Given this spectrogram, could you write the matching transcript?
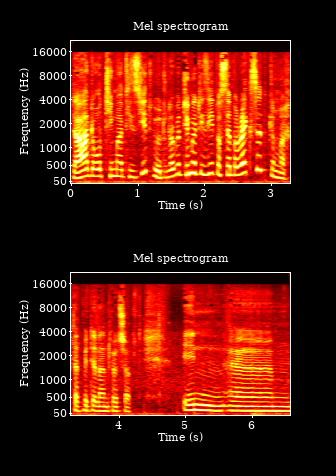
da dort thematisiert wird. Und da wird thematisiert, was der Brexit gemacht hat mit der Landwirtschaft. In, ähm,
